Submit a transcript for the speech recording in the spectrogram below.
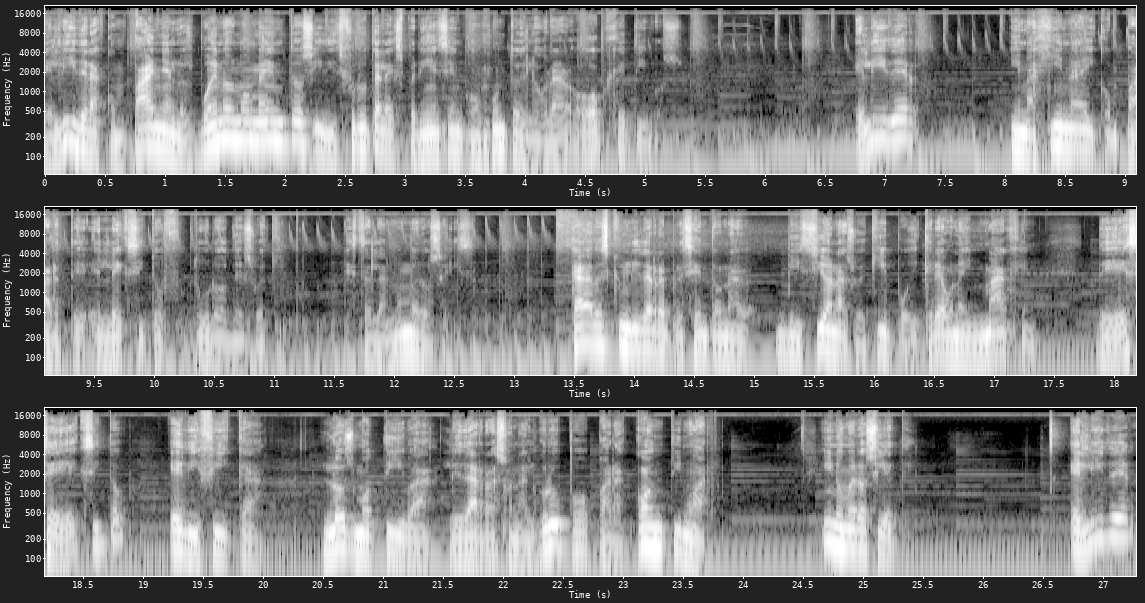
El líder acompaña en los buenos momentos y disfruta la experiencia en conjunto de lograr objetivos. El líder imagina y comparte el éxito futuro de su equipo. Esta es la número 6. Cada vez que un líder representa una visión a su equipo y crea una imagen de ese éxito, edifica, los motiva, le da razón al grupo para continuar. Y número 7. El líder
